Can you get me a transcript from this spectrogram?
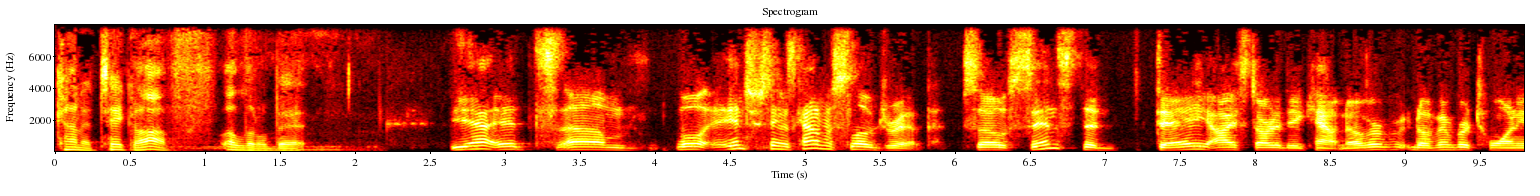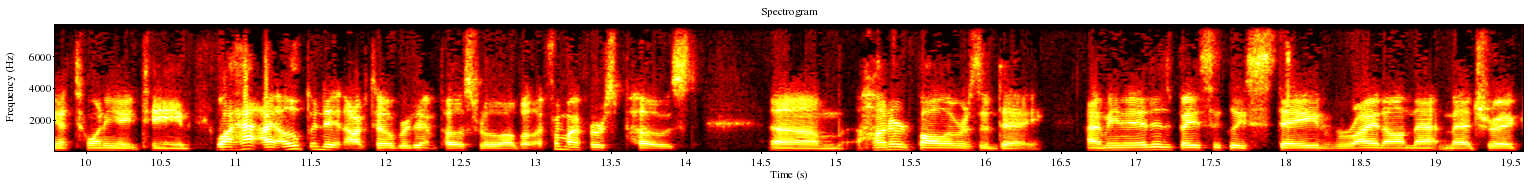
kind of take off a little bit? Yeah, it's um well interesting. It's kind of a slow drip. So since the day I started the account, November November twentieth, twenty eighteen. Well, I, ha- I, opened it in October, didn't post for a while, but from my first post, um, hundred followers a day. I mean, it has basically stayed right on that metric.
